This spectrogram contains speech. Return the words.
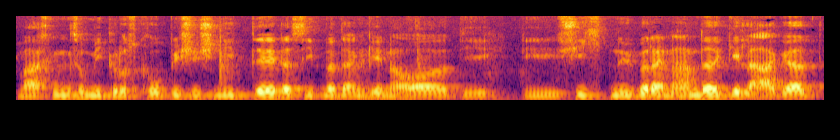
machen so mikroskopische Schnitte, da sieht man dann genau die, die Schichten übereinander gelagert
